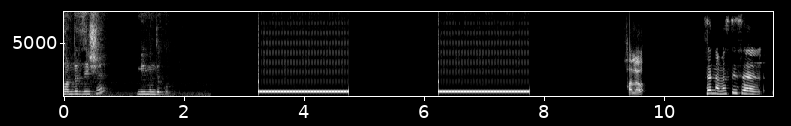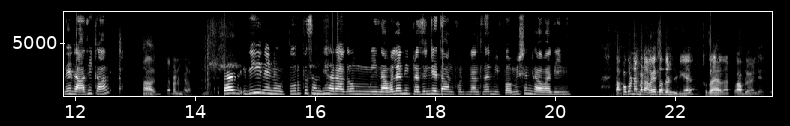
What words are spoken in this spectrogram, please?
కన్వర్జేషన్ మీ ముందుకు. హలో. సార్ నమస్తే సార్ నేను రాధిక. చెప్పండి మేడం. సార్ ఇది నేను తూర్పు సంధ్యారాగం మీ నవలని ప్రజెంట్ చేద్దాం అనుకుంటున్నాను సార్ మీ పర్మిషన్ కావాలి. తప్పకుండా మేడం అలాగే చదవండి ప్రాబ్లం ఏం లేదు.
